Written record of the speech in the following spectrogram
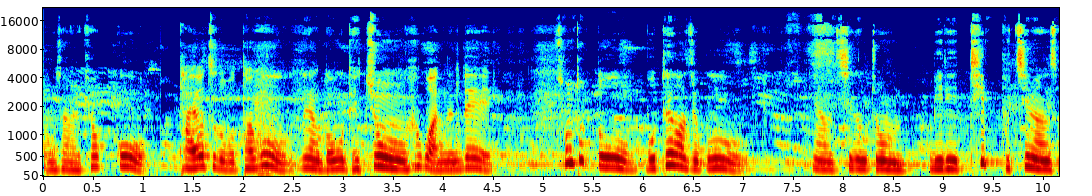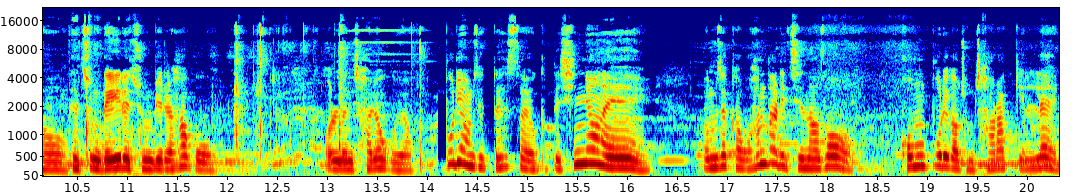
영상을 켰고 다이어트도 못하고 그냥 너무 대충 하고 왔는데 손톱도 못해가지고 그냥 지금 좀 미리 팁 붙이면서 대충 내일의 준비를 하고 얼른 자려고요. 뿌리 염색도 했어요. 그때 신년에 염색하고 한 달이 지나서 검은 뿌리가 좀 자랐길래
